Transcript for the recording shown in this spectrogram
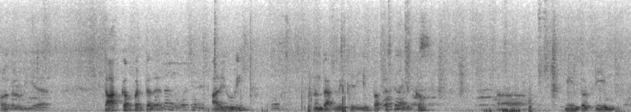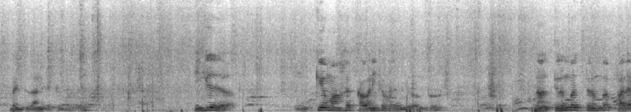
அவர்களுடைய தாக்கப்பட்டத அறிகுறி நன்றாகவே தெரியும் பக்கத்தில் இருக்கும். மீன் தொட்டியும் வென்றுதான் இருக்கின்றது. இங்கு முக்கியமாக கவனிக்க வேண்டிய ஒன்று நான் திரும்ப திரும்ப பல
